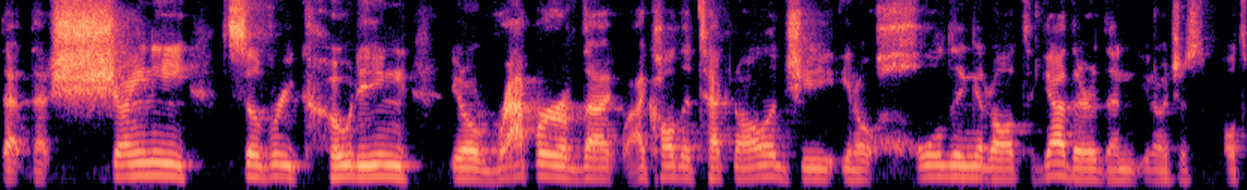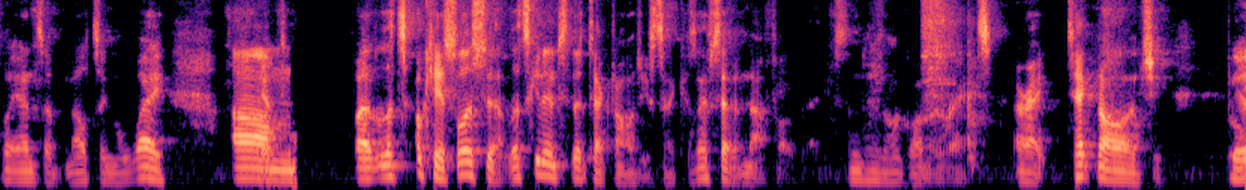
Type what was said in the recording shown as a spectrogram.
that that shiny silvery coating you know wrapper of that i call the technology you know holding it all together then you know it just ultimately ends up melting away. Um yep. but let's okay so let's do that. Let's get into the technology side because i've said enough already. Sometimes i'll go on the rants. All right technology yes.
